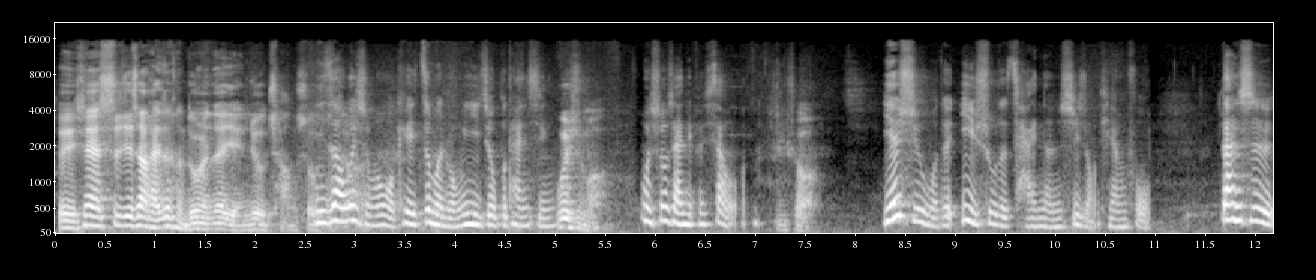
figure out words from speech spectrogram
所以现在世界上还是很多人在研究长寿。你知道为什么我可以这么容易就不贪心？为什么？我说起来你会笑我。你说。也许我的艺术的才能是一种天赋。但是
